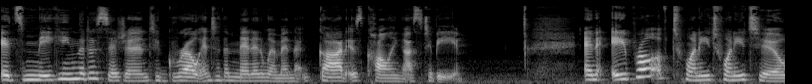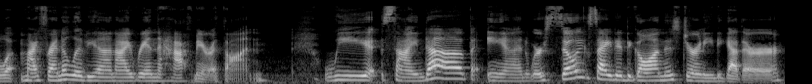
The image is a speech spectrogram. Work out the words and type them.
It's making the decision to grow into the men and women that God is calling us to be. In April of 2022, my friend Olivia and I ran the half marathon. We signed up and we're so excited to go on this journey together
